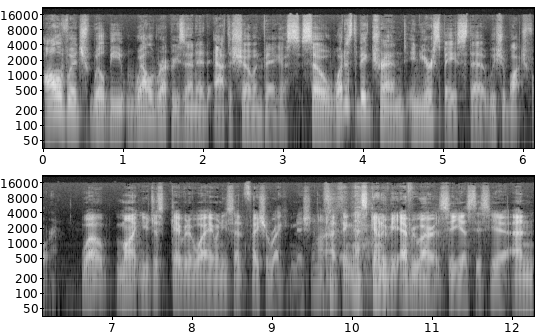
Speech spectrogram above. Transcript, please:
all of which will be well represented at the show in Vegas. So, what is the big trend in your space that we should watch for? Well, Mike, you just gave it away when you said facial recognition. I, I think that's going to be everywhere at CES this year. And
